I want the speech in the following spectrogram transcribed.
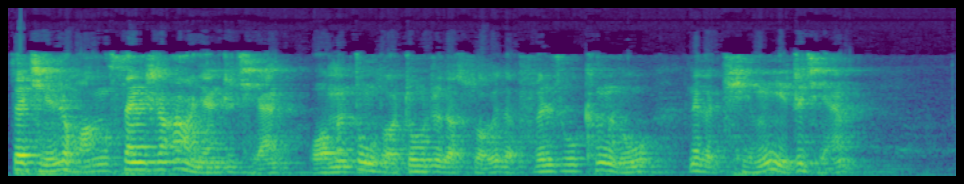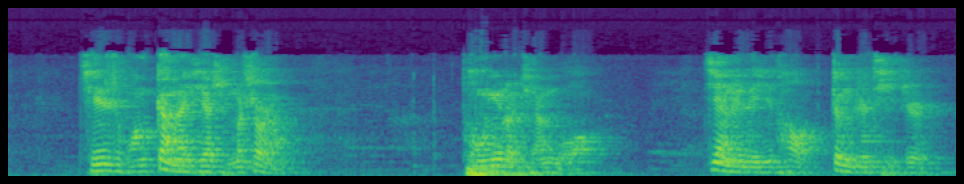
在秦始皇三十二年之前，我们众所周知的所谓的焚书坑儒那个廷议之前，秦始皇干了一些什么事儿呢？统一了全国，建立了一套政治体制，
